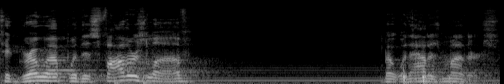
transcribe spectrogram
to grow up with his father's love, but without his mother's.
